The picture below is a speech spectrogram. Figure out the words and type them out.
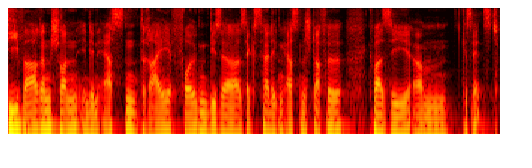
Die waren schon in den ersten drei Folgen dieser sechsteiligen ersten Staffel quasi ähm, gesetzt.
